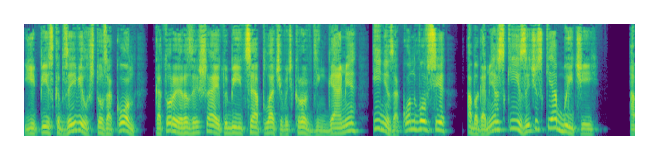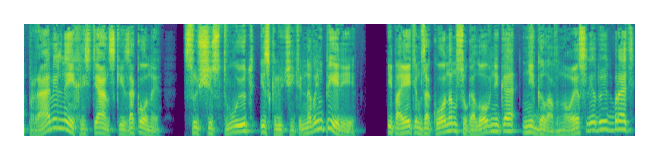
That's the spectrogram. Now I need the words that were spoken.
Епископ заявил, что закон, который разрешает убийце оплачивать кровь деньгами, и не закон вовсе, а богомерзкий языческий обычай, а правильные христианские законы существуют исключительно в империи, и по этим законам с уголовника не головное следует брать,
